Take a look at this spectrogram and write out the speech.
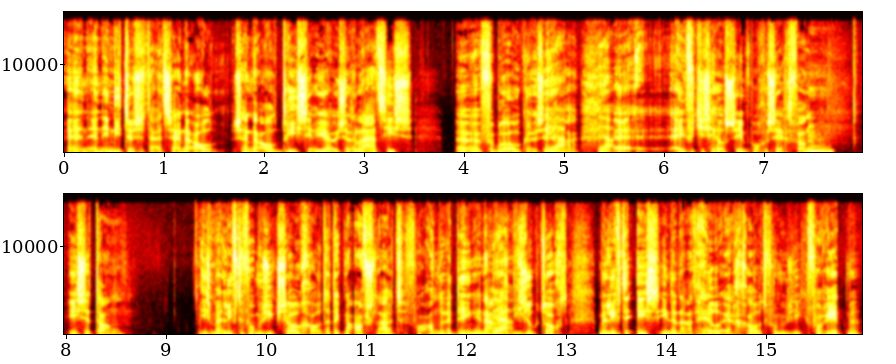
En, en in die tussentijd zijn er al, zijn er al drie serieuze relaties eh, verbroken, zeg Ja, maar. ja. Eh, eventjes heel simpel gezegd van... Mhm. is het dan... Is mijn liefde voor muziek zo groot dat ik me afsluit voor andere dingen? Nou, Ja. die zoektocht. Mijn liefde is inderdaad heel erg groot voor muziek, voor ritme.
